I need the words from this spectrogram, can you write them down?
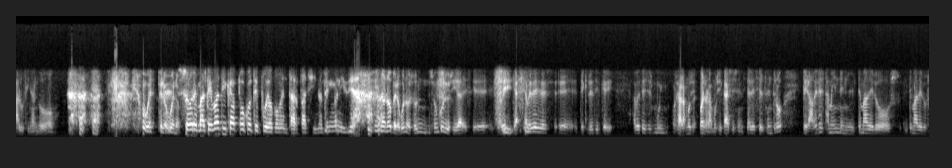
alucinando pero, bueno, pero bueno. Sobre matemática poco te puedo comentar, Pachi, no tengo ni idea. Sí, no, no, pero bueno, son, son curiosidades. Eh, sí, que, a, que a veces, eh, te quiero decir que a veces es muy, o sea, la música, bueno, la música es esencial, es el centro, pero a veces también en el tema de los, el tema de los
